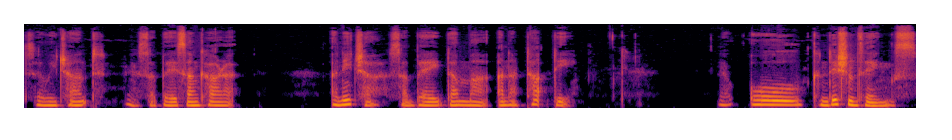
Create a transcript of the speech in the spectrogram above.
So we chant Sabbe Sankhara Anicca Sabbe Dhamma Anattati. All conditioned things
